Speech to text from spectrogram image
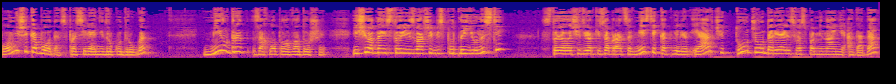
«Помнишь Икабода?» – спросили они друг у друга. Милдред захлопала в ладоши. «Еще одна история из вашей беспутной юности?» Стоило четверке собраться вместе, как Миллер и Арчи тут же ударялись в воспоминания о годах,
